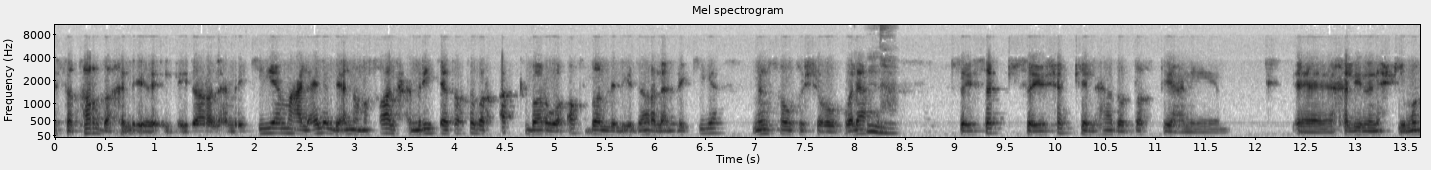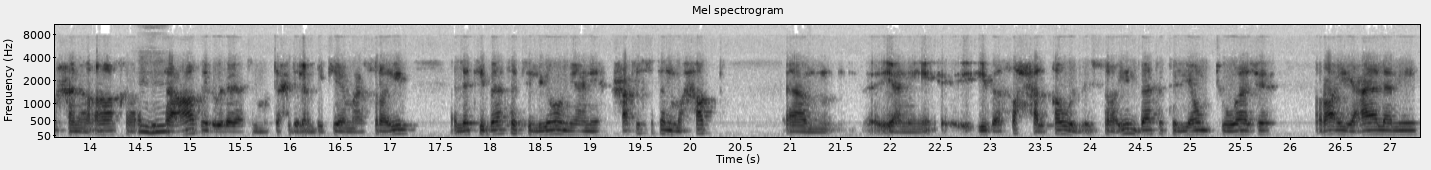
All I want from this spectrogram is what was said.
سترضخ الإدارة الأمريكية مع العلم بأن مصالح أمريكا تعتبر أكبر وأفضل للإدارة الأمريكية من صوت الشعوب. ولكن نعم. سيشكل هذا الضغط يعني آه خلينا نحكي منحنى آخر بتعاطي الولايات المتحدة الأمريكية مع إسرائيل. التي باتت اليوم يعني حقيقة محط يعني إذا صح القول بإسرائيل باتت اليوم تواجه رأي عالمي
